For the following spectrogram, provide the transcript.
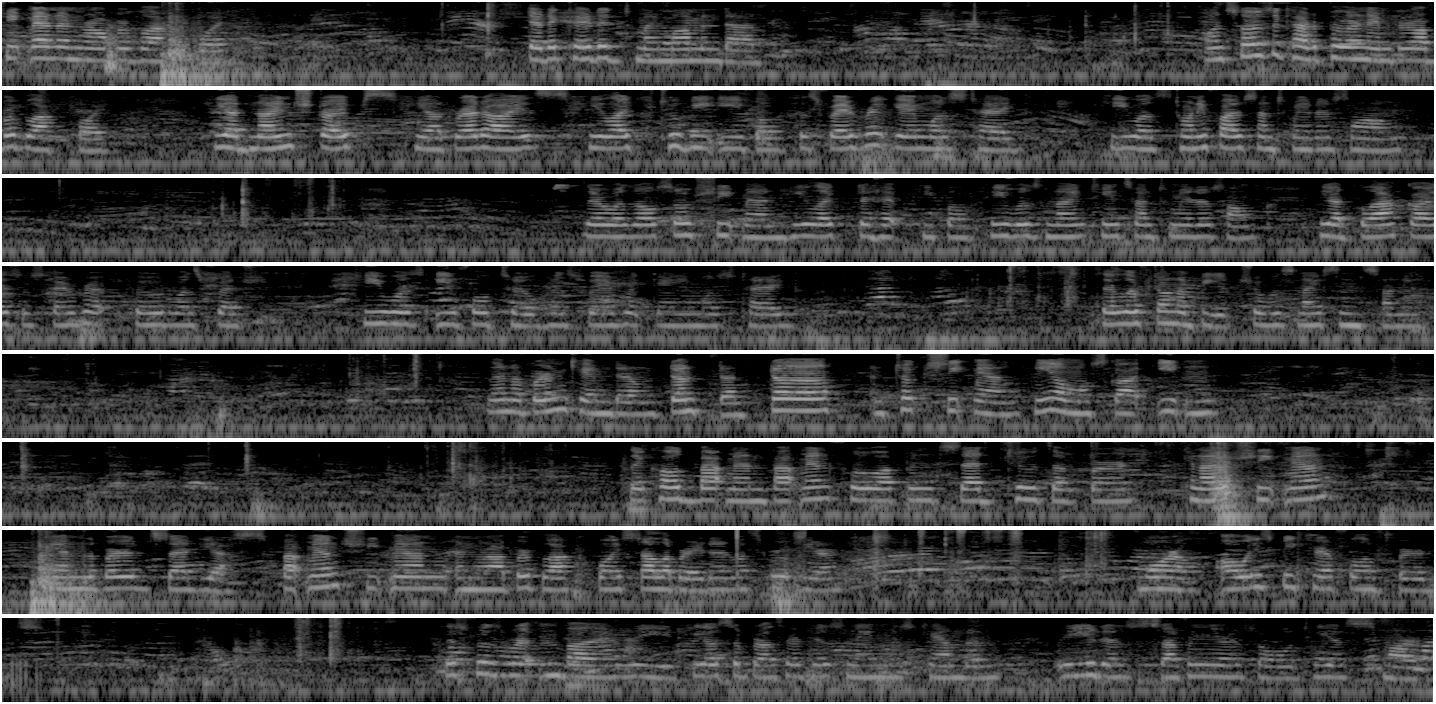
Sheepman and Robber Blackboy. Dedicated to my mom and dad. Once there was a caterpillar named Robber Blackboy. He had nine stripes, he had red eyes, he liked to be evil. His favorite game was tag. He was 25 centimeters long. There was also Sheepman. He liked to hit people. He was 19 centimeters long. He had black eyes. His favorite food was fish. He was evil too. His favorite game was tag. They lived on a beach. It was nice and sunny. Then a bird came down, dun dun dun, and took Sheepman. He almost got eaten. They called Batman. Batman flew up and said to the bird, Can I have Sheepman? And the bird said yes. Batman, Sheepman, and Robber Blackboy celebrated with root beer. Moral, always be careful of birds. This was written by Reid. He has a brother. His name is Camden. Reid is seven years old. He is smart.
